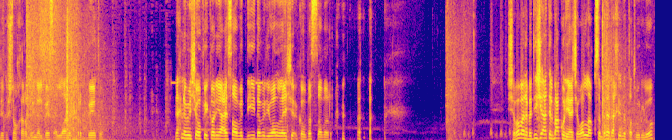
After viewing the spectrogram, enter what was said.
ليكوا شلون خربوا لنا ال base الله يخرب بيته. نحن بنشوف فيكم يا عصابة DAW والله لا يشئكم بالصبر. شباب أنا بدي إجي أقاتل معكم يا شباب والله أقسم بالله داخلين من التطوير له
